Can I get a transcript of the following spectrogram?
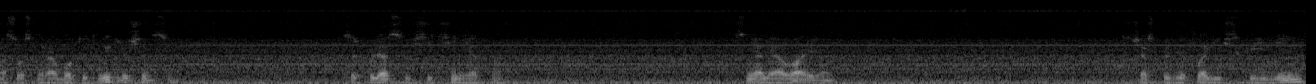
насос не работает выключился. Циркуляции в сети нет сняли аварию. Сейчас придет логическая единица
